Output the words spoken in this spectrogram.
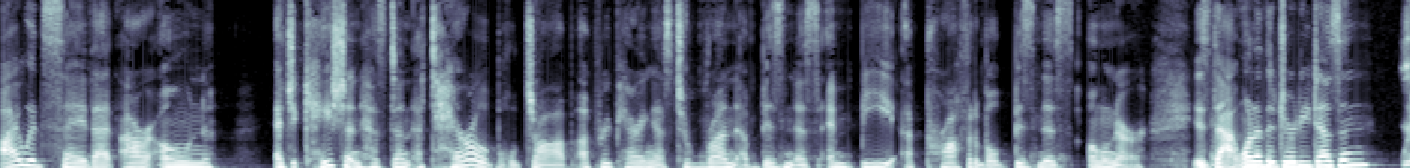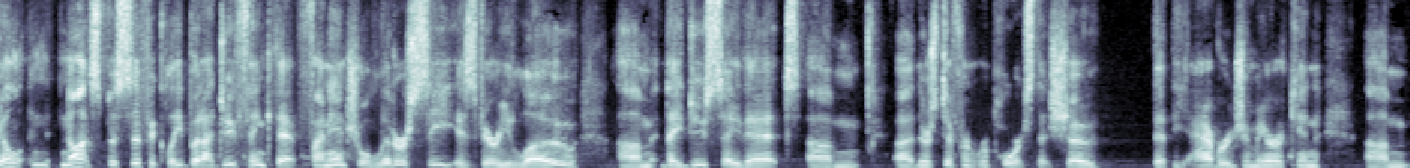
I would say that our own education has done a terrible job of preparing us to run a business and be a profitable business owner. Is that one of the dirty dozen? Well, not specifically, but I do think that financial literacy is very low. Um, they do say that um, uh, there's different reports that show that the average American, um,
